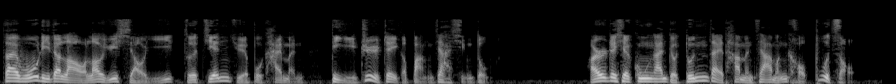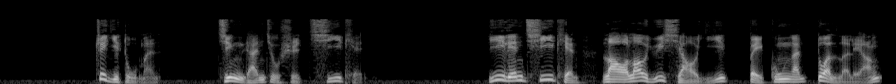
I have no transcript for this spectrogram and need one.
在屋里的姥姥与小姨则坚决不开门，抵制这个绑架行动，而这些公安就蹲在他们家门口不走。这一堵门。竟然就是七天，一连七天，姥姥与小姨被公安断了粮，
